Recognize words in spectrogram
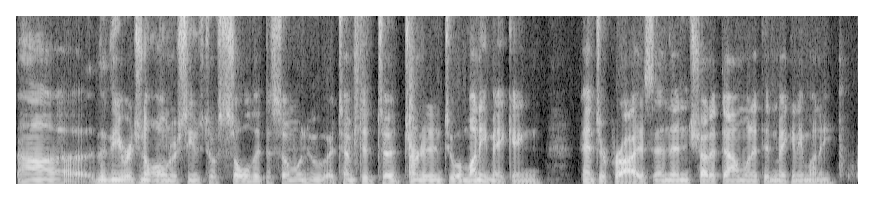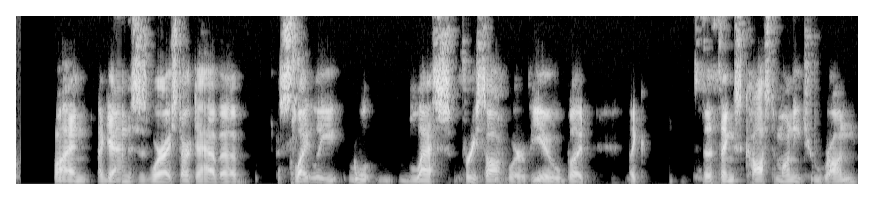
Uh, the, the original owner seems to have sold it to someone who attempted to turn it into a money making enterprise and then shut it down when it didn't make any money. Well, and again, this is where I start to have a slightly l- less free software view, but the things cost money to run.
